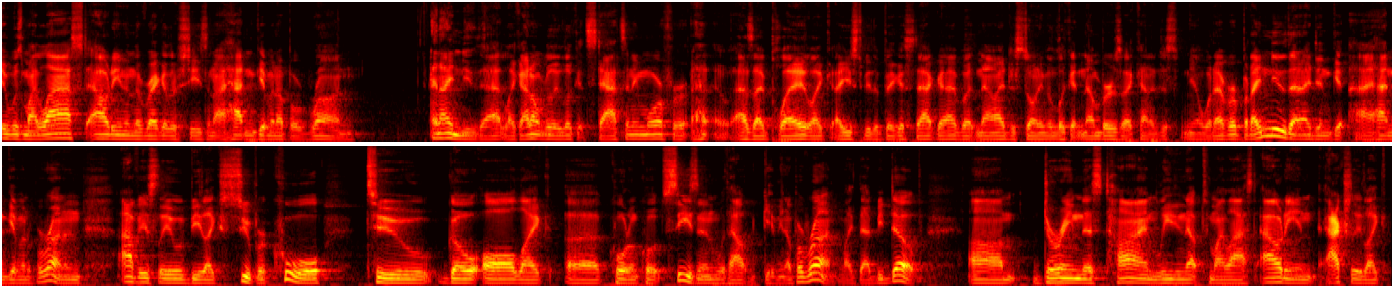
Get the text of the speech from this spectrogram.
it was my last outing in the regular season. I hadn't given up a run. And I knew that. Like I don't really look at stats anymore for as I play. Like I used to be the biggest stat guy, but now I just don't even look at numbers. I kind of just, you know, whatever. But I knew that I didn't get I hadn't given up a run. And obviously it would be like super cool to go all like a quote unquote season without giving up a run. Like that'd be dope. Um, during this time leading up to my last outing, actually like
